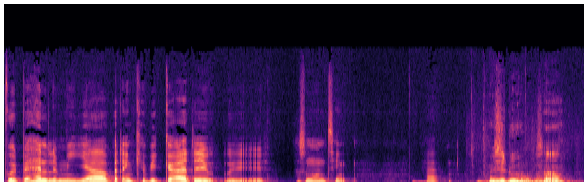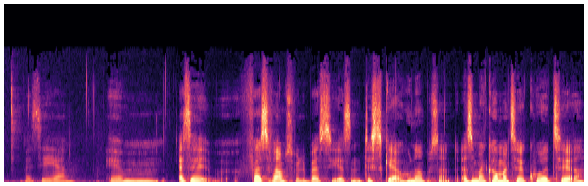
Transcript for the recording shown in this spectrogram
burde behandle mere, og hvordan kan vi gøre det, øh, og sådan nogle ting. Ja. Hvad siger du? Så? Hvad siger jeg? Øhm, altså, først og fremmest vil jeg bare sige, at sådan, det sker 100%. Altså, man kommer til at kuratere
